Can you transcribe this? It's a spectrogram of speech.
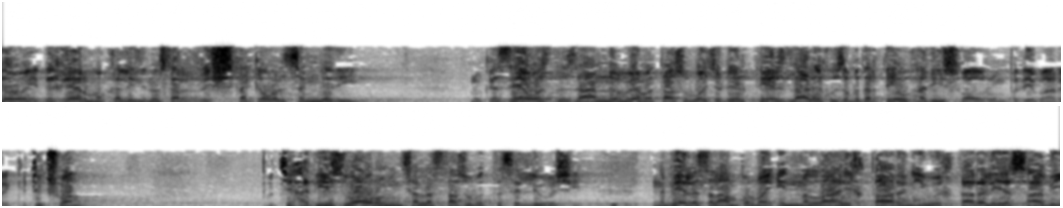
دوی د غیر مقلدینو سره رشتہ کول څنګه دي نو که زه اوس د ځان نه ویم تاسو وو چې ډیر تیز لاړې خو زه به درته یو حدیث واورم په دې باره کې ټیک شو چې حدیث واورم ان شاء الله تاسو به تسلی وشي نبی علیہ السلام فرمای ان الله اختارني واختار لي اصحابي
